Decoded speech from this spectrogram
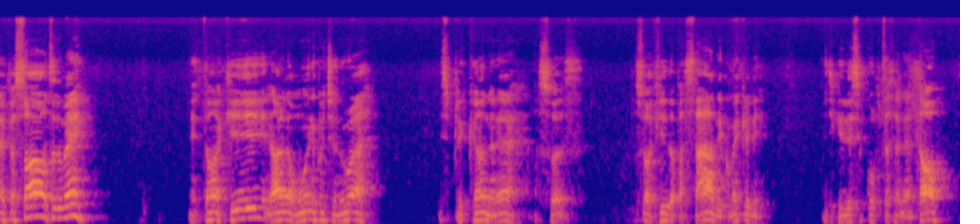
Aí pessoal, tudo bem? Então aqui na hora da Muni continua explicando né, as suas, a sua vida passada e como é que ele adquiriu esse corpo transcendental.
